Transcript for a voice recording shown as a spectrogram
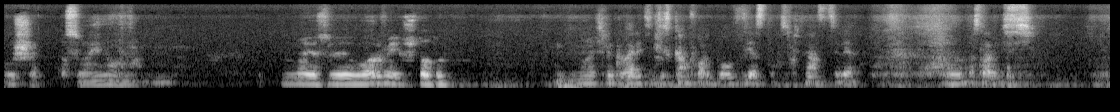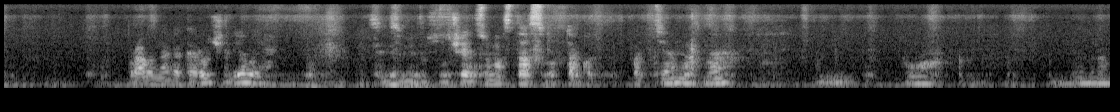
Выше своей нормы. Ну, если в армии что-то. Ну, если говорить, дискомфорт был с детства, с 15 лет. Mm. Послабились. Правая нога короче, левая. Получается, у нас таз вот так вот подтянут, да? По бедрам.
